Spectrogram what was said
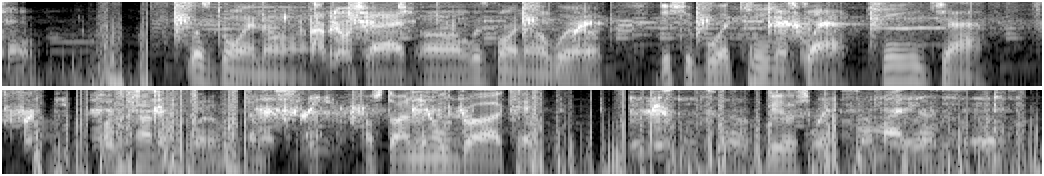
change. What's going on, Bobby don't guys? change. Um, what's going on, world? This your boy King Guess Jai. King Jai. For the people that, Post time that, for the. that I'm, sleep, I'm starting a new broadcast. they listening to Real what somebody else says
